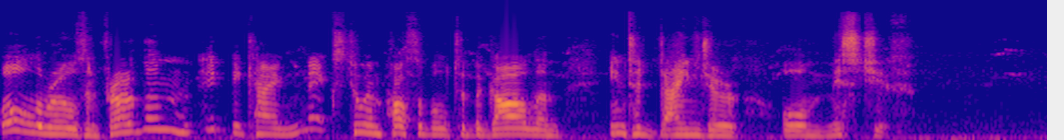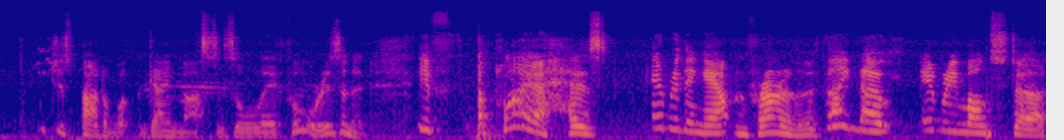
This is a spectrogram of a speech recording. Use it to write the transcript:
all the rules in front of them, it became next to impossible to beguile them into danger or mischief. Which is part of what the game master's all there for, isn't it? If a player has everything out in front of them. If they know every monster,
